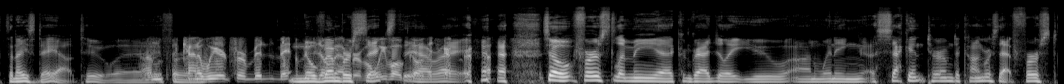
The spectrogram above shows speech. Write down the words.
It's a nice day out too. Uh, I'm kind of weird for mid, mid- November but we 6th. won't go Yeah, right. so, first, let me uh, congratulate you on winning a second term to Congress. That first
